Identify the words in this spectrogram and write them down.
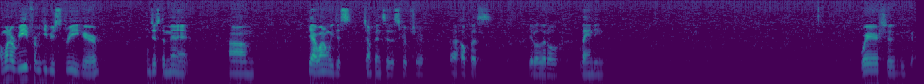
I want to read from Hebrews 3 here in just a minute. Um, yeah, why don't we just jump into the scripture to help us get a little landing. Where should we go?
